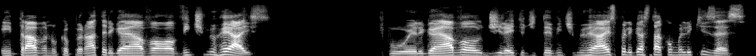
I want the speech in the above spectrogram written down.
entrava no campeonato, ele ganhava 20 mil reais. Tipo, ele ganhava o direito de ter 20 mil reais para ele gastar como ele quisesse.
